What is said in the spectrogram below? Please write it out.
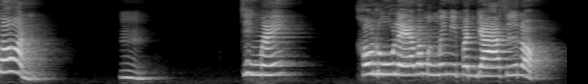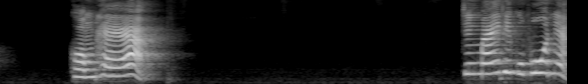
ซ่อน อืม จริงไหม เขารู้แล้วว่ามึงไม่มีปัญญาซื้อหรอก ของแท้ จริงไหมที่กูพูดเนี่ย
